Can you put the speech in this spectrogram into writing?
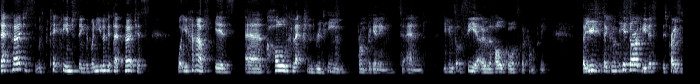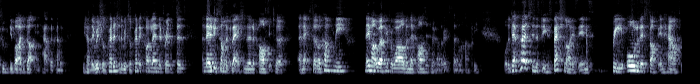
Debt purchase was particularly interesting because when you look at debt purchase, what you have is uh, a whole collections routine from beginning to end. You can sort of see it over the whole course of a company. So usually, so historically, this, this process would be divided up. You'd have the kind of you'd have the original creditor, the original credit card lender, for instance, and they'll do some of the collections and then pass it to an external company they might work it for a while, then they pass it to another external company. What the debt purchase industry has specialised in is bringing all of this stuff in house.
